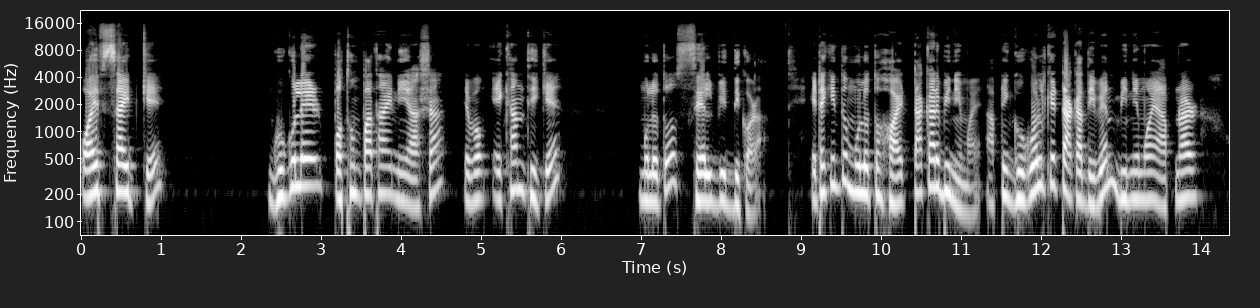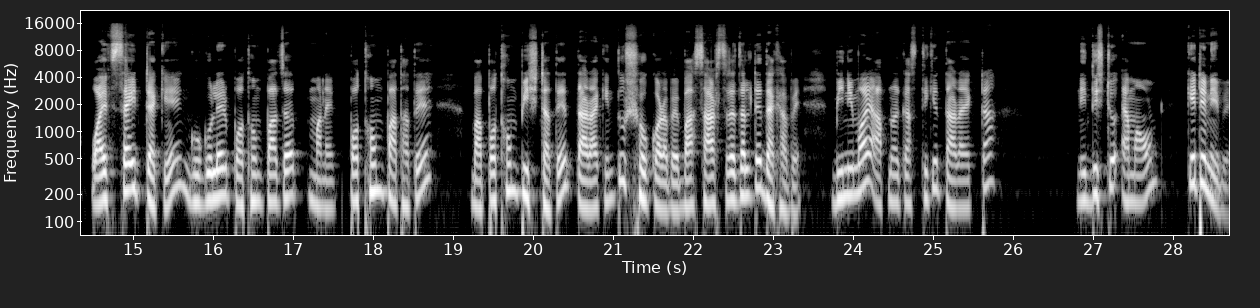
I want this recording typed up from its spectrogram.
ওয়েবসাইটকে গুগলের প্রথম পাতায় নিয়ে আসা এবং এখান থেকে মূলত সেল বৃদ্ধি করা। এটা কিন্তু মূলত হয় টাকার বিনিময়ে। আপনি গুগলকে টাকা দিবেন, বিনিময়ে আপনার ওয়েবসাইটটাকে গুগলের প্রথম পাতা মানে প্রথম পাতাতে বা প্রথম পৃষ্ঠাতে তারা কিন্তু শো করাবে বা সার্চ রেজাল্টে দেখাবে। বিনিময়ে আপনার কাছ থেকে তারা একটা নির্দিষ্ট অ্যামাউন্ট কেটে নেবে।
